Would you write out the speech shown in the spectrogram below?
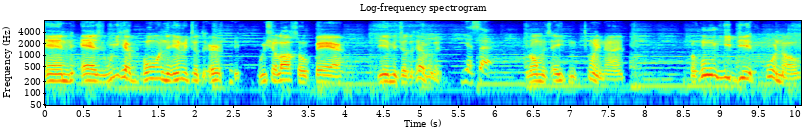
And as we have borne the image of the earthly, we shall also bear the image of the heavenly. Yes, sir. Romans 8 and 29. For whom he did foreknow,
